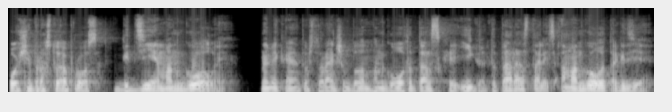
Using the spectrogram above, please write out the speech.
Очень простой вопрос. Где монголы? Намекая на то, что раньше было монголо-татарское иго. Татары остались, а монголы-то где?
